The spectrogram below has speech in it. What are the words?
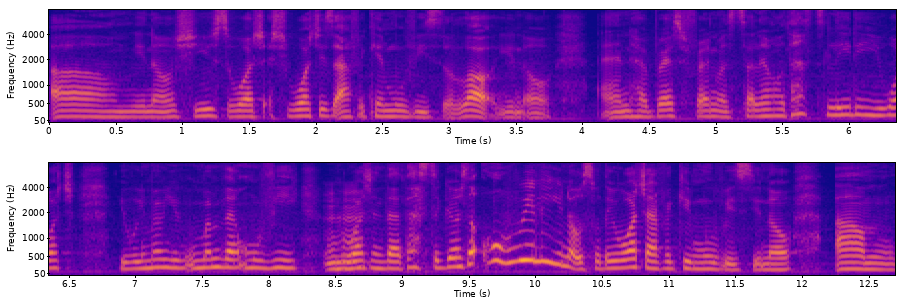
Um, you know, she used to watch. She watches African movies a lot. You know, and her best friend was telling her, "Oh, that's the lady you watch. You remember? You remember that movie? You're watching that? That's the girl." So, oh, really? You know, so they watch African movies. You know, um,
